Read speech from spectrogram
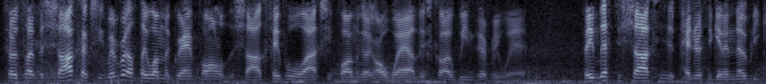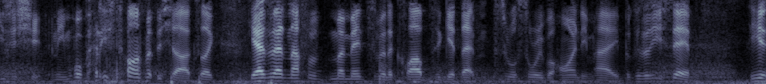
So it's like the Sharks actually remember if they won the grand final the Sharks, people were actually finally going, "Oh wow, this guy wins everywhere." They left the Sharks and he's at Penrith again, and nobody gives a shit anymore about his time at the Sharks. Like he hasn't had enough of momentum at a club to get that sort of story behind him. Hey, because as you said, he,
